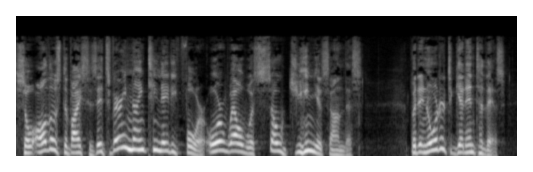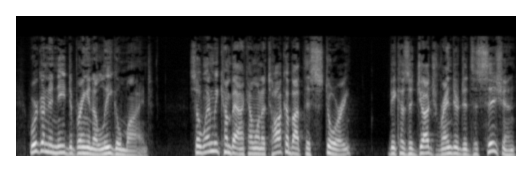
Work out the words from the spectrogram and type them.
So, all those devices, it's very 1984. Orwell was so genius on this. But in order to get into this, we're going to need to bring in a legal mind. So when we come back, I want to talk about this story because a judge rendered a decision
